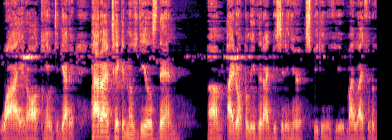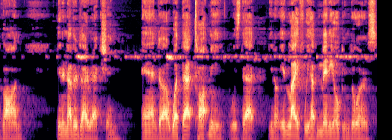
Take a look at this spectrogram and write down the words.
why it all came together. Had I have taken those deals then, um, I don't believe that I'd be sitting here speaking with you. My life would have gone in another direction. And uh, what that taught me was that, you know, in life we have many open doors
